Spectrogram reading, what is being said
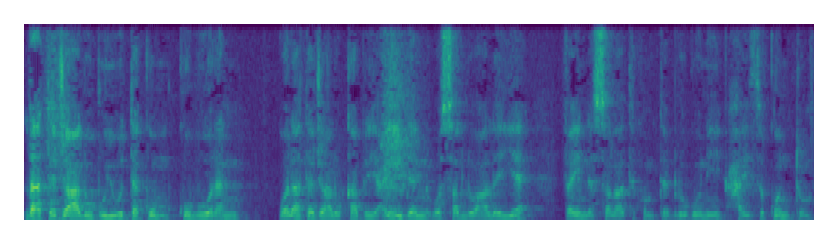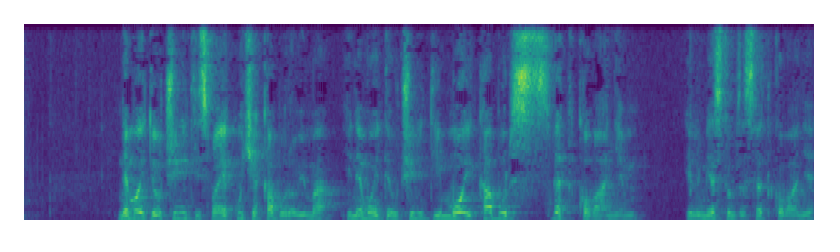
La teđalu bujutakum kuburan ولا تجعلوا قبري عيدا وصلوا علي فإن صلاتكم تبلغني حيث كنتم Nemojte učiniti svoje kuće kaburovima i nemojte učiniti moj kabur svetkovanjem ili mjestom za svetkovanje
